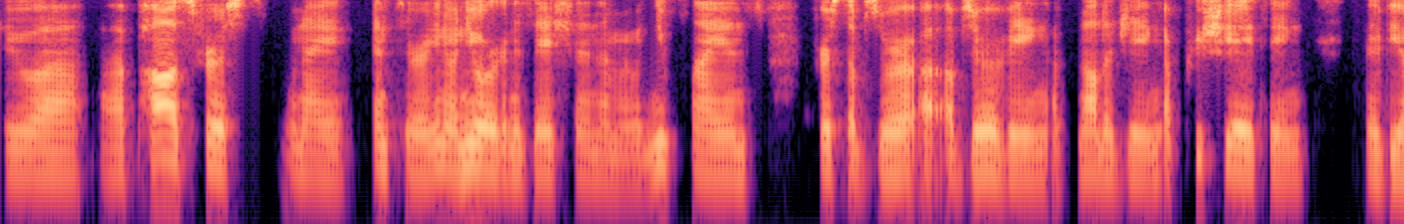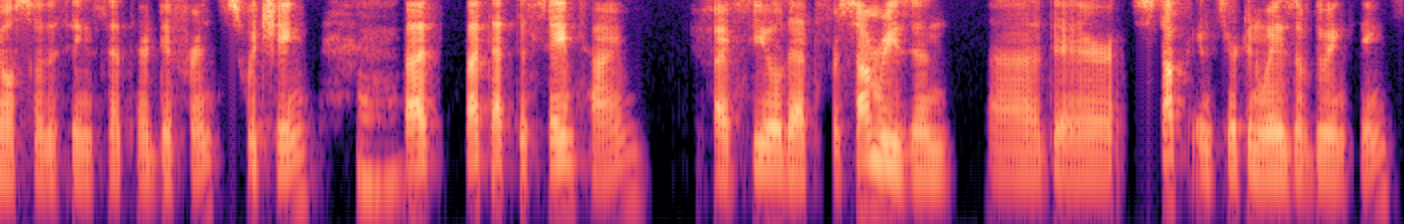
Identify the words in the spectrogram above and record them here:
to uh, uh, pause first when I enter, you know, a new organization. I'm with new clients. First, observe, uh, observing, acknowledging, appreciating, maybe also the things that are different, switching. Mm-hmm. But but at the same time, if I feel that for some reason uh, they're stuck in certain ways of doing things,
